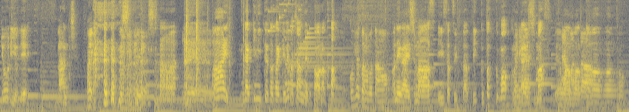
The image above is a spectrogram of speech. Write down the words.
料理でランチ。はい。しました。はい。じゃあ気に入っていただければチャンネル登録と高評価のボタンを。お願いします。インスタツイッター TikTok もお願いします。お願いします。ではまではまた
